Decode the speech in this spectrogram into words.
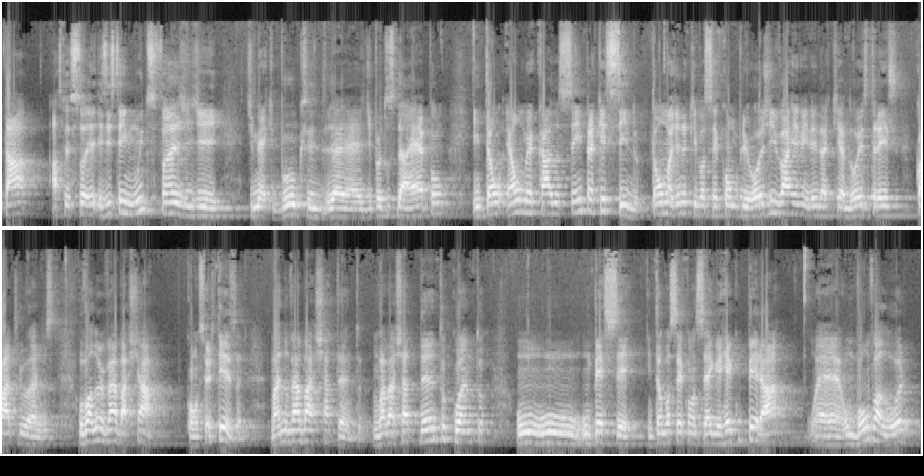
tá? As pessoas, existem muitos fãs de, de MacBooks, de, de, produtos da Apple, então é um mercado sempre aquecido. Então imagina que você compre hoje e vai revender daqui a 2, 3, 4 anos. O valor vai abaixar? Com certeza, mas não vai abaixar tanto. Não vai abaixar tanto quanto um, um, um PC. Então você consegue recuperar é, um bom valor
